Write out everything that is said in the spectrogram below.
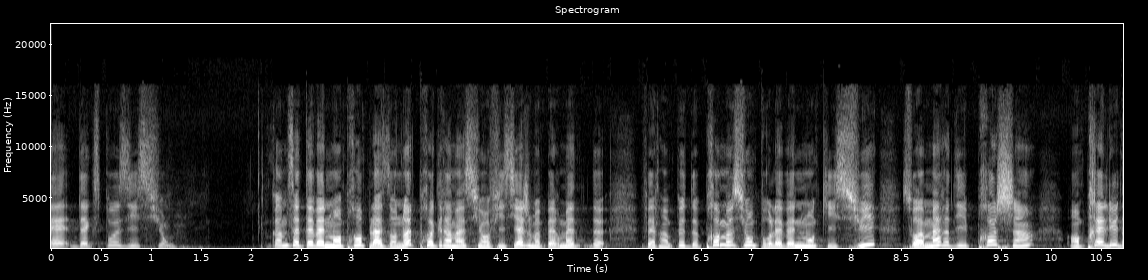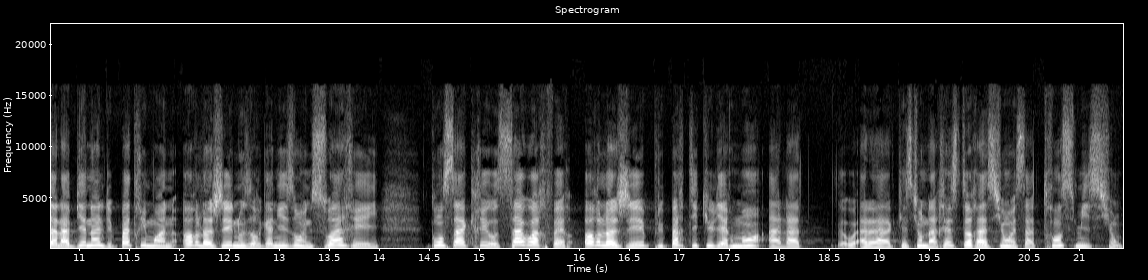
et d'exposition. Comme cet événement prend place dans notre programmation officielle, je me permets de faire un peu de promotion pour l'événement qui suit, soit mardi prochain, en prélude à la Biennale du patrimoine horloger, nous organisons une soirée consacrée au savoir-faire horloger, plus particulièrement à la, question de la restauration et sa transmission.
